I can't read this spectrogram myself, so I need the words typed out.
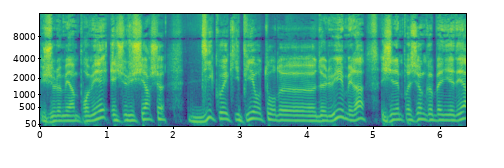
je le mets en premier et je lui cherche 10 coéquipiers autour de, de lui. Mais là, j'ai l'impression que Ben Yedder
